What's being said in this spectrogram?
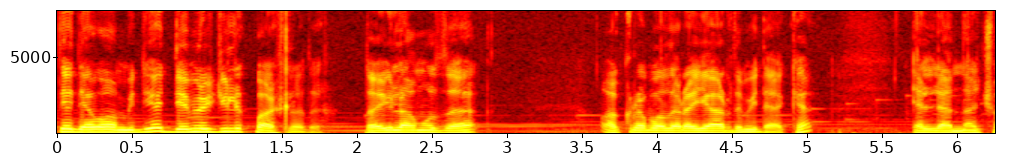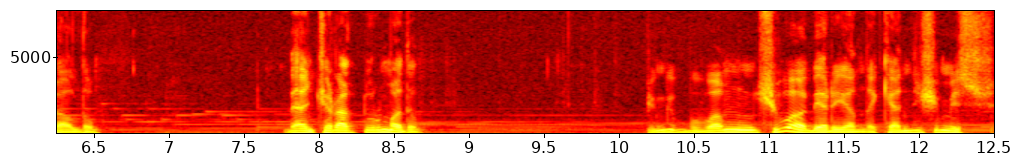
de devam ediyor. Demircilik başladı. Dayılarımıza, akrabalara yardım ederken ellerinden çaldım. Ben çırak durmadım. Çünkü babamın işi var bir yanında, kendi işimiz.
